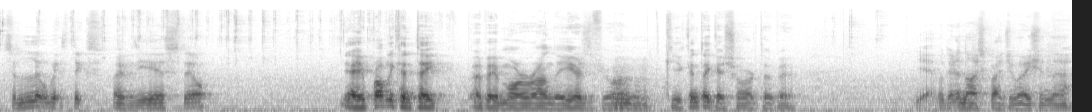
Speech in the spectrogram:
It's a little bit thick over the ears still. Yeah, you probably can take a bit more around the ears if you want. Mm. You can take it short a bit. Yeah, we'll get a nice graduation there.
